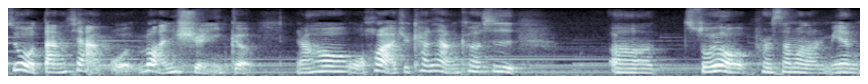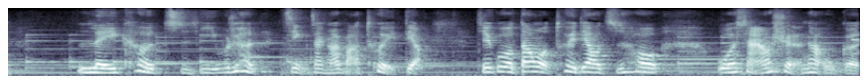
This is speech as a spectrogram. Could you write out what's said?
所以我当下我乱选一个，然后我后来去看这堂课是，呃，所有 p e r s o n a 里面雷课之一，我就很紧张，赶快把它退掉。结果当我退掉之后，我想要选的那五个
